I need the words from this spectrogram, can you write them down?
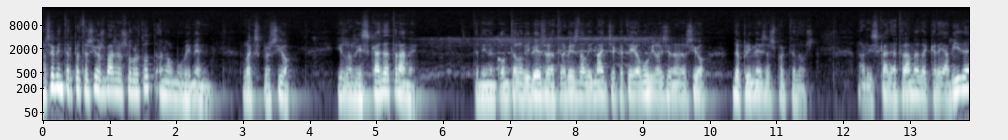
la seva interpretació es basa sobretot en el moviment, l'expressió i l'arriscada trama, tenint en compte la vivesa a través de la imatge que té avui la generació de primers espectadors. L'arriscada trama de crear vida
